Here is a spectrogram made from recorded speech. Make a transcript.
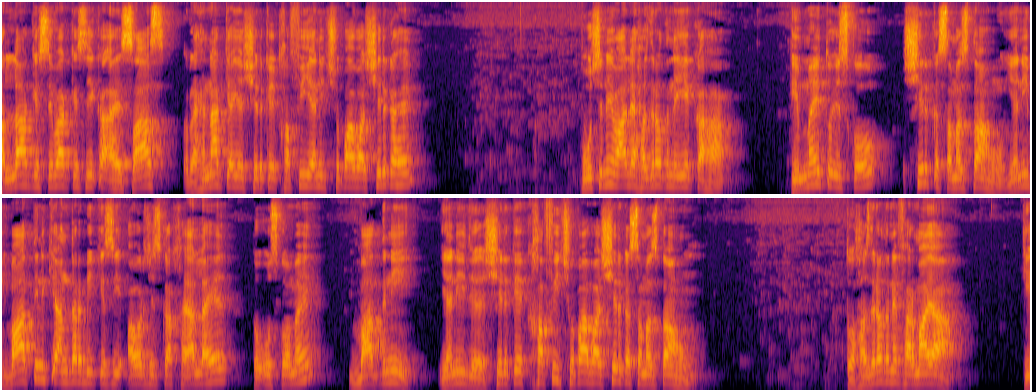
अल्लाह के सिवा किसी का एहसास, रहना क्या यह शिरक खफ़ी यानी छुपा हुआ शिरक है? पूछने वाले हज़रत ने यह कहा कि मैं तो इसको शिरक समझता हूँ। यानी बातिन के अंदर भी किसी और चीज़ का ख्याल रहे तो उसको मैं बातनी, यानी शिरक खफ़ी छुपा हुआ शिरक समझता हूँ। तो हज़रत ने फरमाया कि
